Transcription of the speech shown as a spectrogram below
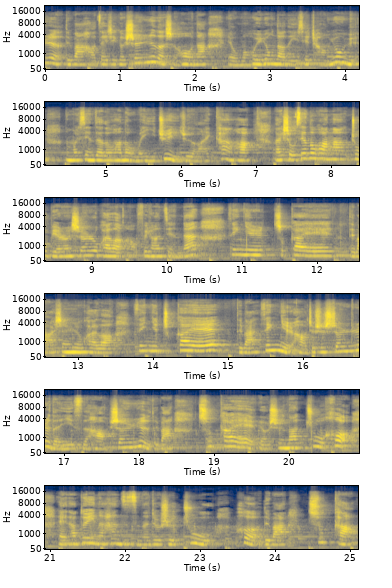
日，对吧？好，在这个生日的时候呢，哎，我们会用到的一些常用语。那么现在的话呢，我们一句一句的来看哈。来，首先的话呢，祝别人生日快乐，好，非常简单，生日祝卡诶，对吧？生日快乐，生日祝卡诶，对吧？生日哈就是生。生日的意思哈，生日对吧？祝卡诶表示呢祝贺，哎，它对应的汉字词呢就是祝贺，对吧？祝卡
